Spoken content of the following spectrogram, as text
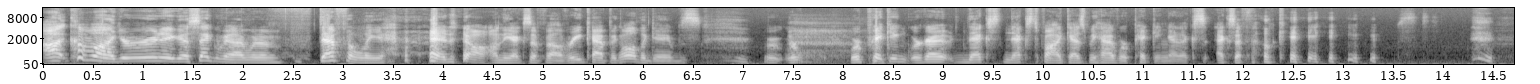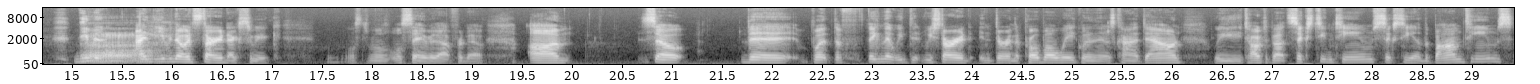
uh, come on, you're ruining a segment I would have definitely had on the XFL, recapping all the games. We're, we're, we're picking. We're gonna next next podcast we have. We're picking at X, XFL games. even I, even though it started next week, we'll, we'll we'll save it out for now. Um, so the but the thing that we did we started in during the Pro Bowl week when it was kind of down. We talked about 16 teams, 16 of the bomb teams,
